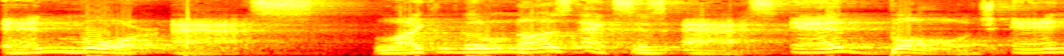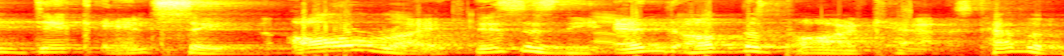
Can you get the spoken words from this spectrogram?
and more ass. Like Little Nas X's ass, and Bulge, and Dick, and Satan. Alright, this is the oh. end of the podcast. Have a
